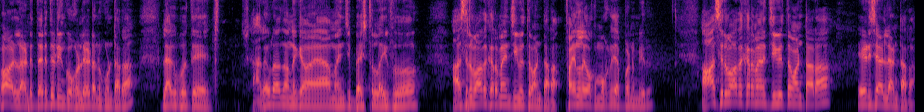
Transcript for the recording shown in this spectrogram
వాళ్ళు అంటే దరిద్రుడు ఇంకొకళ్ళు లేడు అనుకుంటారా లేకపోతే షాలేం రాజు అన్నకి మంచి బెస్ట్ లైఫ్ ఆశీర్వాదకరమైన జీవితం అంటారా? ఫైనల్గా ఒక మొక్కలు చెప్పండి మీరు. ఆశీర్వాదకరమైన జీవితం అంటారా? ఏడిసేళ్ళు అంటారా?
